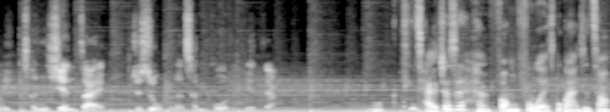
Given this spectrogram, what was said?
理，呈现在就是我们的成果里面。这样，听起来就是很丰富诶，不管是从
